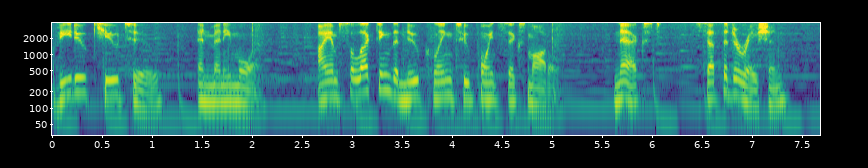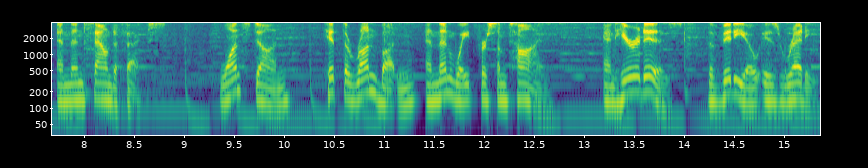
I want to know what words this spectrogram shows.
Vidu Q2, and many more. I am selecting the new Kling 2.6 model. Next, set the duration, and then sound effects. Once done, hit the run button and then wait for some time. And here it is, the video is ready.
